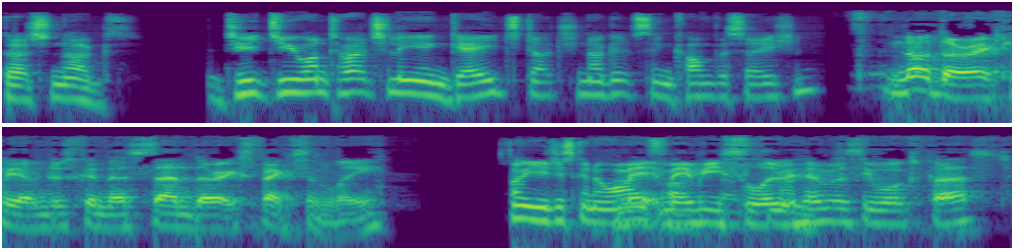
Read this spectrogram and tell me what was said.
Dutch Nugs. Do, do you want to actually engage Dutch Nuggets in conversation? Not directly. I'm just gonna stand there expectantly. Oh, you're just going to May- maybe salute him as he walks past.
